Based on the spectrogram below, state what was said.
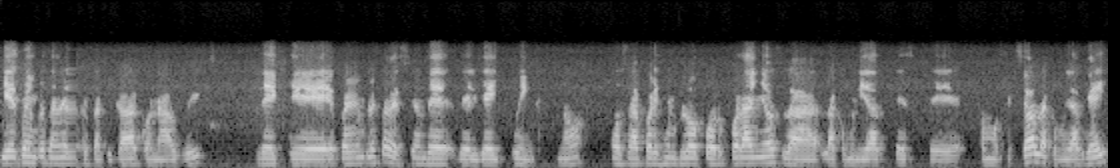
Y es, por ejemplo, también lo que platicaba con Auschwitz, de que, por ejemplo, esta versión de, del gay twink, ¿no? O sea, por ejemplo, por, por años la, la comunidad este, homosexual, la comunidad gay,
